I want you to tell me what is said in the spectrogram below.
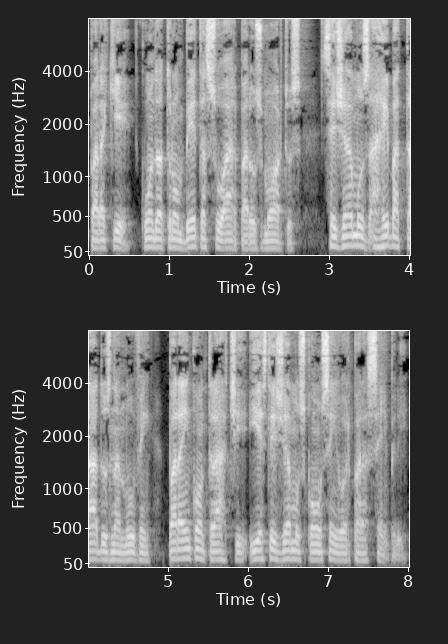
Para que, quando a trombeta soar para os mortos, sejamos arrebatados na nuvem para encontrar-te e estejamos com o Senhor para sempre.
